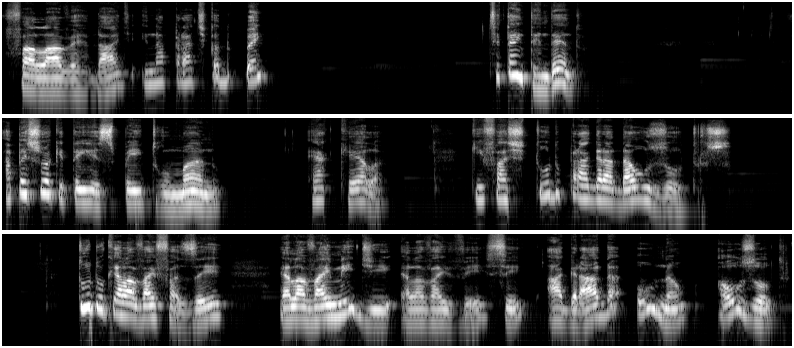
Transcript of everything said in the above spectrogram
falar a verdade e na prática do bem. Você está entendendo? A pessoa que tem respeito humano é aquela que faz tudo para agradar os outros. Tudo que ela vai fazer, ela vai medir, ela vai ver se agrada ou não aos outros.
